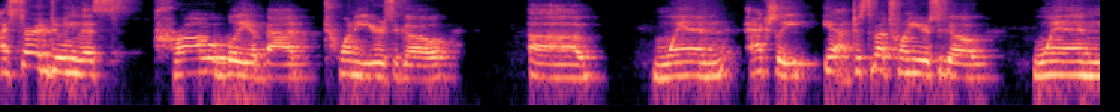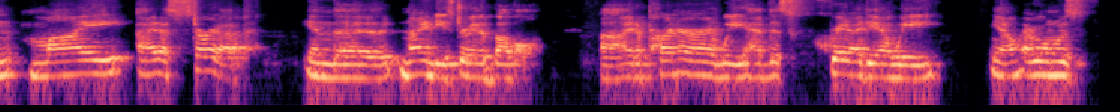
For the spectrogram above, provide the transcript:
I started doing this probably about 20 years ago uh, when, actually, yeah, just about 20 years ago, when my, I had a startup in the 90s during the bubble. Uh, I had a partner and we had this great idea. And we, you know, everyone was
